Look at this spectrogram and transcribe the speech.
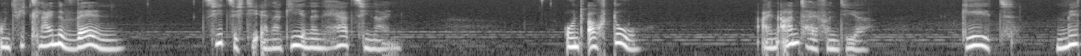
Und wie kleine Wellen zieht sich die Energie in dein Herz hinein. Und auch du, ein Anteil von dir, geht mit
